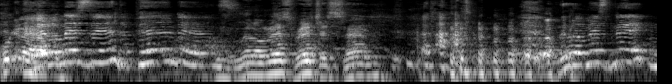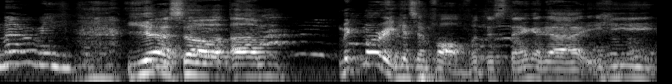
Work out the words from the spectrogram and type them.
We're gonna have Little Miss Independence. Little Miss Richardson. Little Miss McMurry. Yeah, so um, McMurry gets involved with this thing, and uh, he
